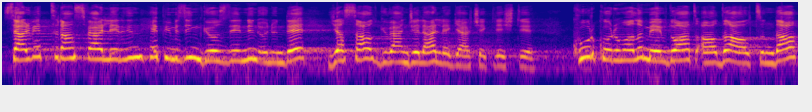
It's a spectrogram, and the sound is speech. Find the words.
Servet transferlerinin hepimizin gözlerinin önünde yasal güvencelerle gerçekleşti. Kur korumalı mevduat aldığı altında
